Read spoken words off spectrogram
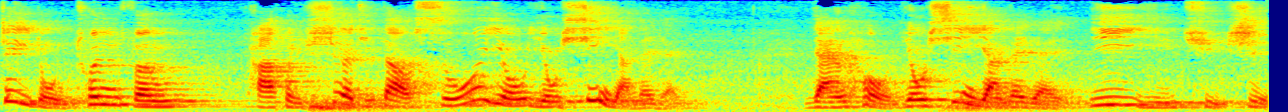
这种春风，它会涉及到所有有信仰的人。”然后有信仰的人一一去世，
